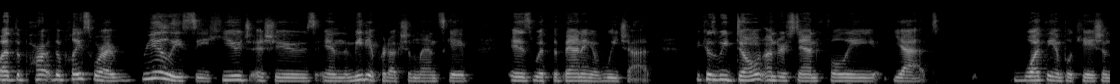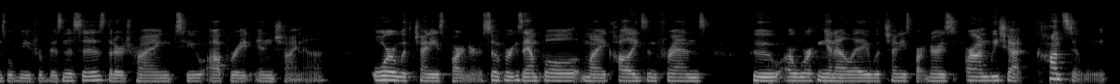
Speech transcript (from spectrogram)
But the part the place where I really see huge issues in the media production landscape is with the banning of WeChat. because we don't understand fully yet what the implications will be for businesses that are trying to operate in China or with Chinese partners. So, for example, my colleagues and friends who are working in LA with Chinese partners are on WeChat constantly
